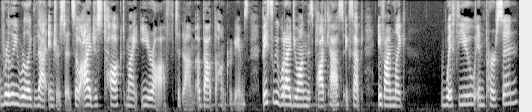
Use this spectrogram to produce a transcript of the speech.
really were like that interested. So I just talked my ear off to them about the Hunger Games. Basically what I do on this podcast except if I'm like with you in person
